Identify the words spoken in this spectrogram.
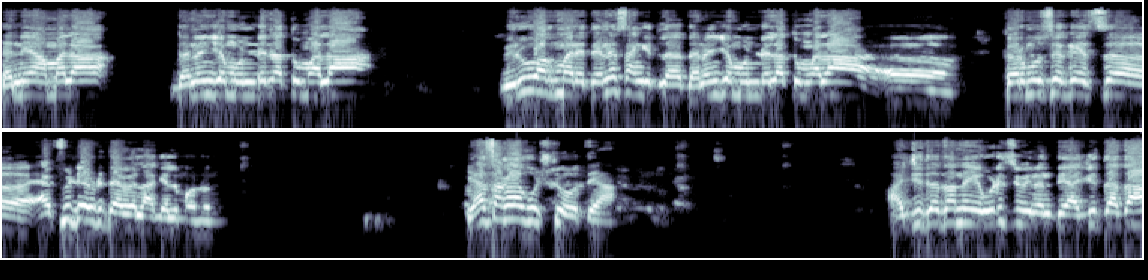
त्यांनी आम्हाला धनंजय मुंडेना तुम्हाला विरू वाघमारे त्याने सांगितलं धनंजय मुंडेला तुम्हाला करमुसकेच ऍफिडेव्हिट द्यावे लागेल म्हणून. या सगळ्या गोष्टी होत्या. अजितदादांना एवढीच विनंती अजितदादा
